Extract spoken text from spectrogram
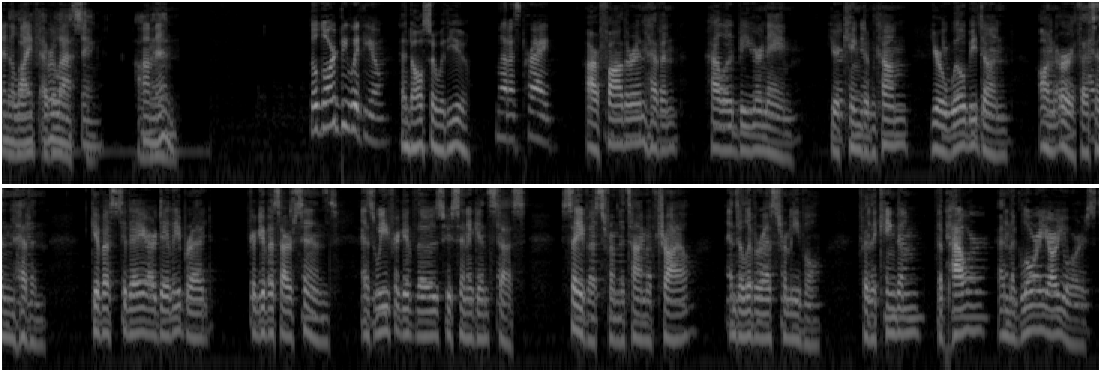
and the life everlasting. Amen. The Lord be with you. And also with you. Let us pray. Our Father in heaven, hallowed be your name. Your kingdom come, your will be done, on earth as in heaven. Give us today our daily bread. Forgive us our sins as we forgive those who sin against us. Save us from the time of trial, and deliver us from evil. For the kingdom, the power, and the glory are yours,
